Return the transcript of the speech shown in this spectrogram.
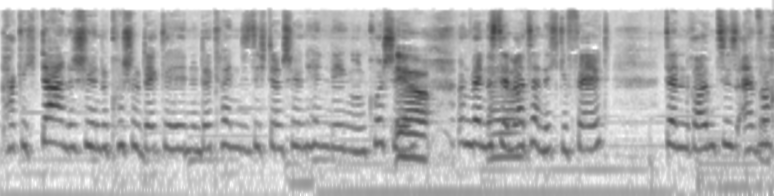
packe ich da eine schöne Kuscheldecke hin und da können die sich dann schön hinlegen und kuscheln. Ja. Und wenn es ja, der. Lotta nicht gefällt, dann räumt sie es einfach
